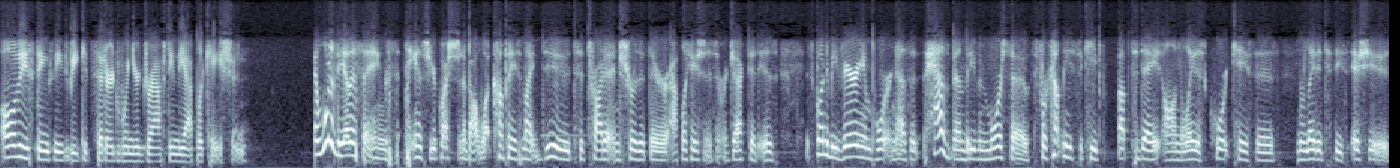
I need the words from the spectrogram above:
All of these things need to be considered when you're drafting the application. And one of the other things to answer your question about what companies might do to try to ensure that their application isn't rejected is it's going to be very important, as it has been, but even more so, for companies to keep up to date on the latest court cases related to these issues.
